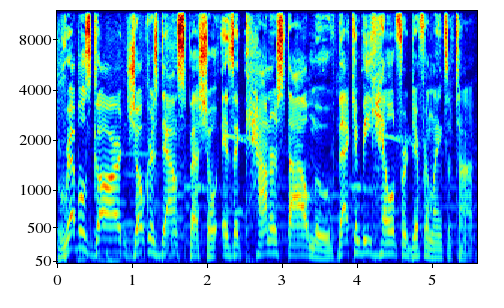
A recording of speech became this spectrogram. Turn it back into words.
Rebel's Guard, Joker's Down Special, is a counter-style move that can be held for different lengths of time.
